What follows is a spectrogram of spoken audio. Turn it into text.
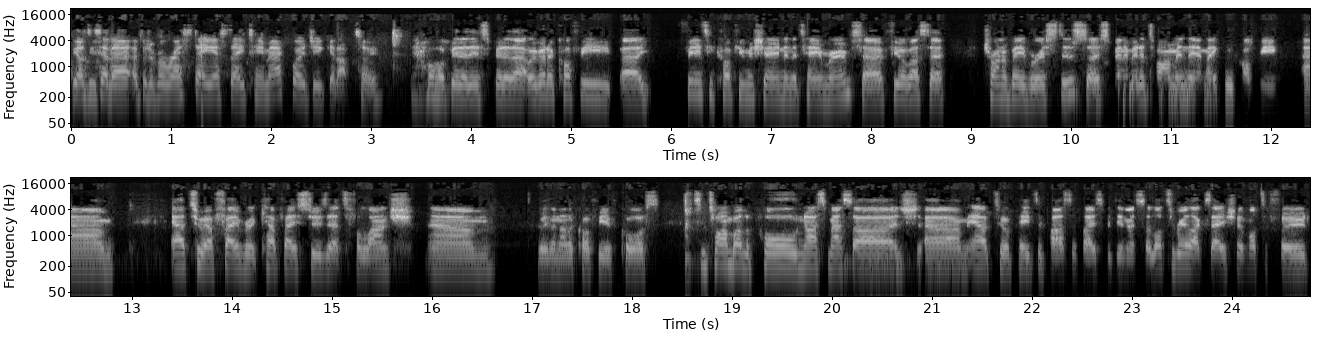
The Aussies had a, a bit of a rest day yesterday, T Mac. What did you get up to? Oh, a bit of this, bit of that. We've got a coffee, uh, fancy coffee machine in the team room, so a few of us are trying to be baristas, so spend a bit of time in there making coffee. Um, out to our favourite cafe Suzette's for lunch um, with another coffee, of course. Some time by the pool, nice massage, um, out to a pizza pasta place for dinner. So lots of relaxation, lots of food.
